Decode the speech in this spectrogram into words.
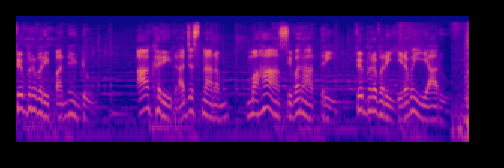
ఫిబ్రవరి పన్నెండు. ఆఖరి రాజస్నానం మహాశివరాత్రి ఫిబ్రవరి ఇరవై ఆరు.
